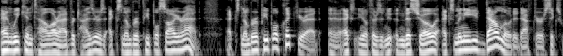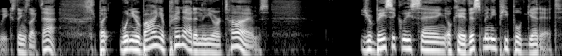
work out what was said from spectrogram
and we can tell our advertisers X number of people saw your ad, X number of people clicked your ad, uh, X you know if there's a new in this show X many you downloaded after six weeks, things like that. But when you're buying a print ad in the New York Times, you're basically saying, okay, this many people get it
